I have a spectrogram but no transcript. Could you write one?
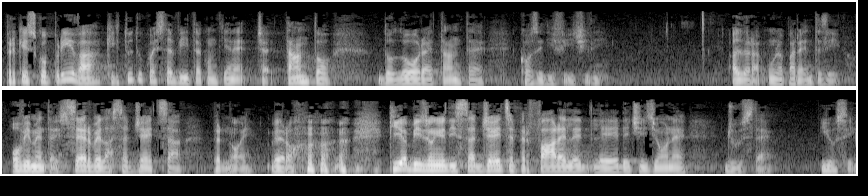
Perché scopriva che tutta questa vita contiene cioè, tanto dolore, tante cose difficili. Allora, una parentesi. Ovviamente serve la saggezza per noi, vero? Chi ha bisogno di saggezza per fare le, le decisioni giuste? Io sì.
